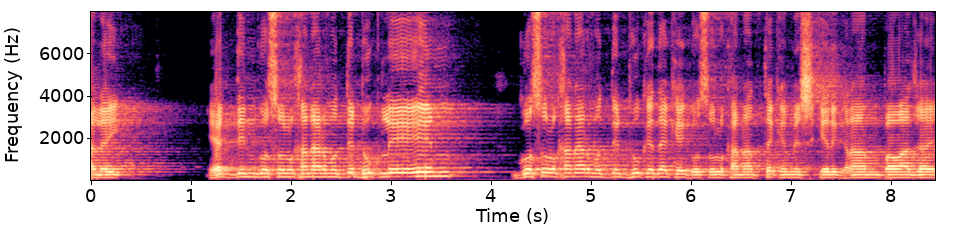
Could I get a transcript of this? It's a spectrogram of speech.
আলাই একদিন গোসলখানার মধ্যে ঢুকলেন গোসলখানার মধ্যে ঢুকে দেখে গোসলখানার থেকে মিশকের ঘ্রাণ পাওয়া যায়।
